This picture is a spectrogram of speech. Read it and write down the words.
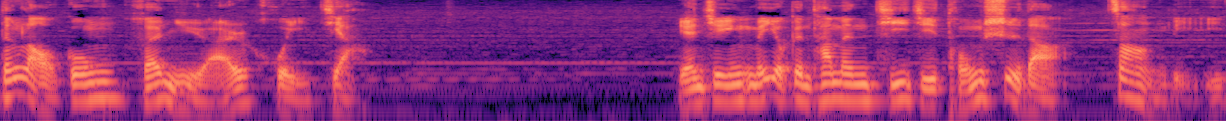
等老公和女儿回家。袁军没有跟他们提及同事的葬礼，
